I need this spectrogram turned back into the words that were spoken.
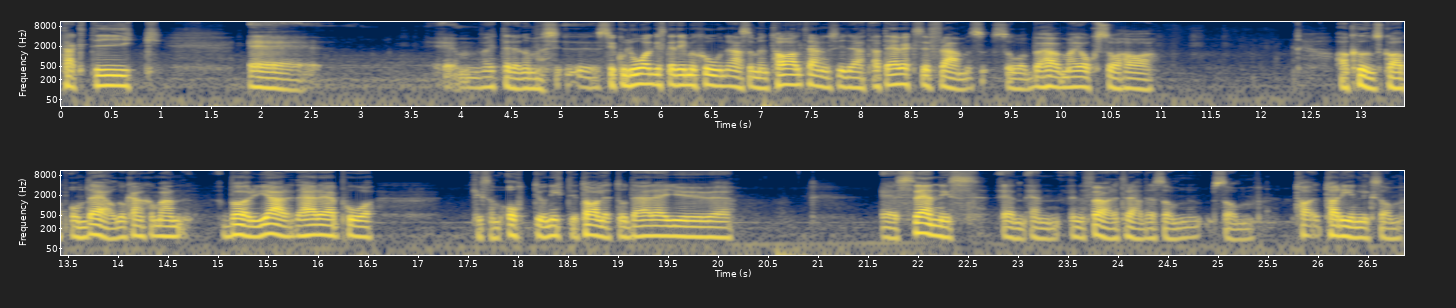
taktik, eh, eh vad heter det, de eh, psykologiska dimensionerna, alltså mental träning och så vidare, att, att det växer fram så, så, behöver man ju också ha, ha kunskap om det och då kanske man börjar, det här är på liksom 80 och 90-talet och där är ju eh, eh, Svennis en, en, en företrädare som, som tar, tar in liksom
